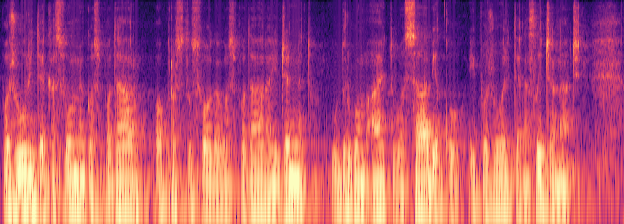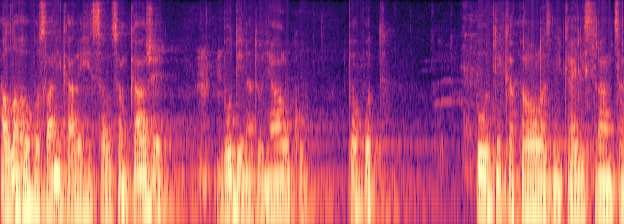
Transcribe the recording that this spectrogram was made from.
Požurite ka svome gospodaru, oprostu svoga gospodara i džennetu u drugom ajetu u sabiku i požurite na sličan način. Allaho poslanik alihi sallam kaže budi na dunjaluku poput putnika, prolaznika ili stranca,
